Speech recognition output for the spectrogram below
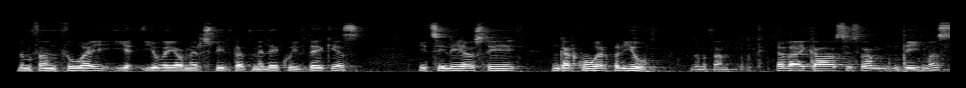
Domethënë thuaj juve jua merr shpirtat meleku i vdekjes, i cili është i ngarkuar për ju, domethënë. Edhe ai ka, siç thamë ndihmës,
